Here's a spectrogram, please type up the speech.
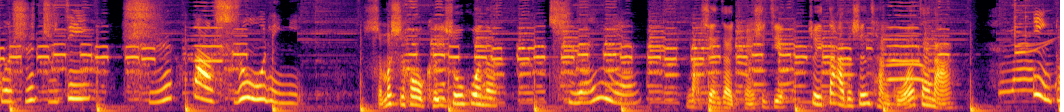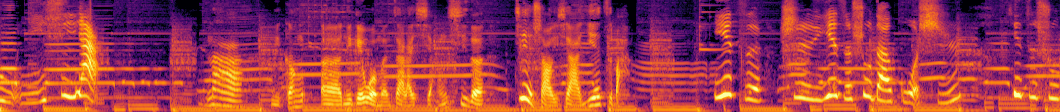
果实直径十到十五厘米。什么时候可以收获呢？全年。那现在全世界最大的生产国在哪？印度尼西亚。那你刚呃，你给我们再来详细的介绍一下椰子吧。椰子是椰子树的果实。椰子树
